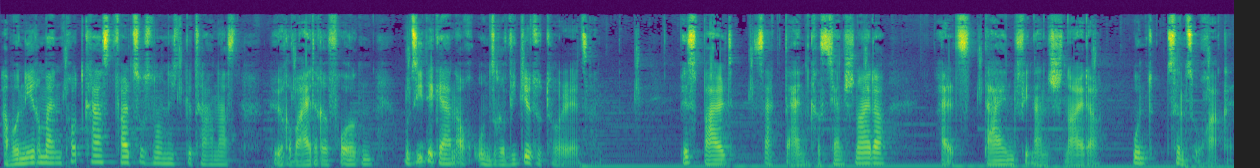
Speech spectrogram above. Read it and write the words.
Abonniere meinen Podcast, falls du es noch nicht getan hast, höre weitere Folgen und sieh dir gern auch unsere Videotutorials an. Bis bald, sagt dein Christian Schneider als dein Finanzschneider und Zinsorakel.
